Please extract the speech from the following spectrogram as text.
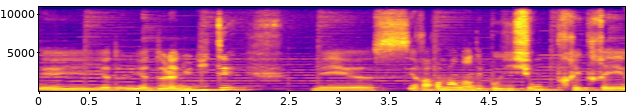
Il y, a de la nudité, mais c'est rarement dans des positions très très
